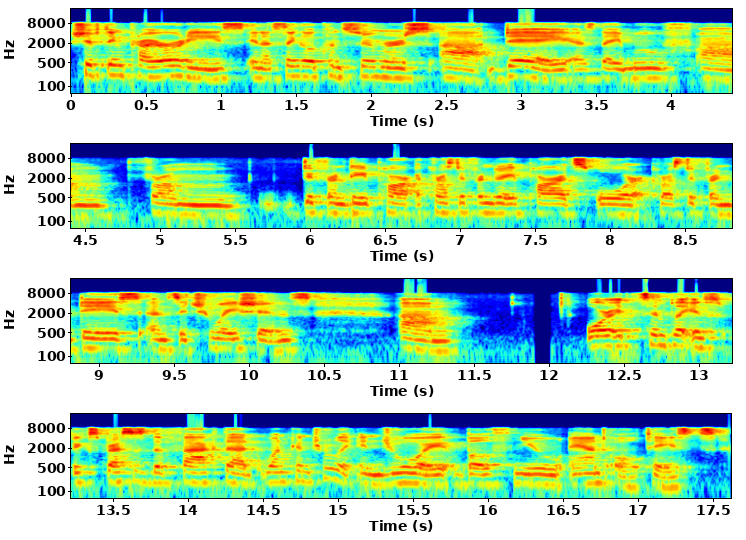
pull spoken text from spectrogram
shifting priorities in a single consumer's uh, day as they move um, from different day part across different day parts or across different days and situations. Um, or it simply is, expresses the fact that one can truly enjoy both new and old tastes.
